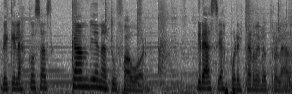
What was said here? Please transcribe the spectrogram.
de que las cosas cambien a tu favor. Gracias por estar del otro lado.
